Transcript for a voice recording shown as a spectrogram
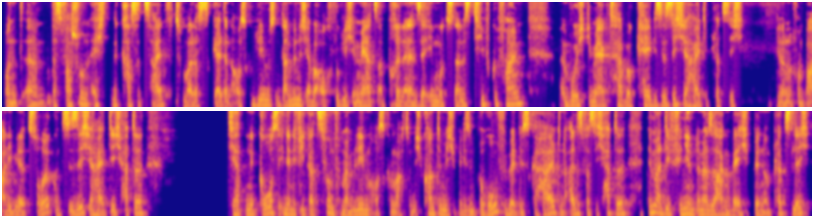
Und ähm, das war schon echt eine krasse Zeit, zumal das Geld dann ausgeblieben ist. Und dann bin ich aber auch wirklich im März, April in ein sehr emotionales Tief gefallen, äh, wo ich gemerkt habe, okay, diese Sicherheit, die plötzlich, wir waren noch von Bali wieder zurück und diese Sicherheit, die ich hatte, die hat eine große Identifikation von meinem Leben ausgemacht. Und ich konnte mich über diesen Beruf, über dieses Gehalt und alles, was ich hatte, immer definieren und immer sagen, wer ich bin. Und plötzlich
